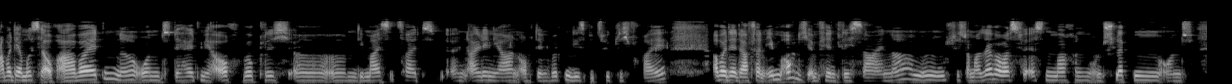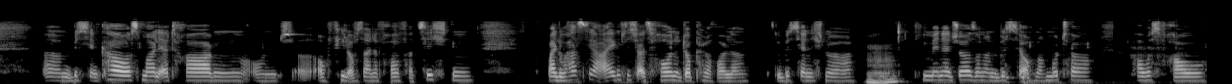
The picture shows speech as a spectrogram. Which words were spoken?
aber der muss ja auch arbeiten, ne? Und der hält mir auch wirklich äh, ähm, die meiste Zeit in all den Jahren auch den Rücken diesbezüglich frei. Aber der darf dann eben auch nicht empfindlich sein, ne? Muss sich da mal selber was zu essen machen und schleppen und äh, ein bisschen Chaos mal ertragen und äh, auch viel auf seine Frau verzichten. Weil du hast ja eigentlich als Frau eine Doppelrolle. Du bist ja nicht nur mhm. Teammanager, sondern du bist ja auch noch Mutter, Hausfrau,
